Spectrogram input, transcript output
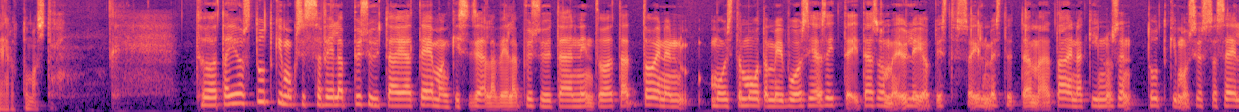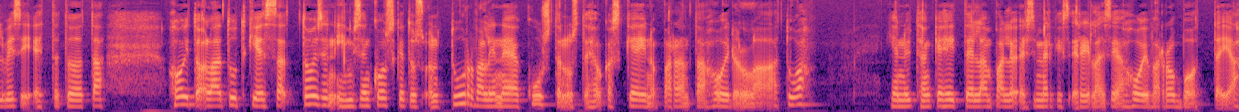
ehdottomasti. Tuota, jos tutkimuksissa vielä pysytään ja teemankin sisällä vielä pysytään, niin tuota, toinen muista muutamia vuosia sitten Itä-Suomen yliopistossa ilmestyi tämä Taina Kinnusen tutkimus, jossa selvisi, että tuota, hoitoalaa tutkiessa toisen ihmisen kosketus on turvallinen ja kustannustehokas keino parantaa hoidon laatua. Ja nythän kehitteillään paljon esimerkiksi erilaisia hoivarobotteja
